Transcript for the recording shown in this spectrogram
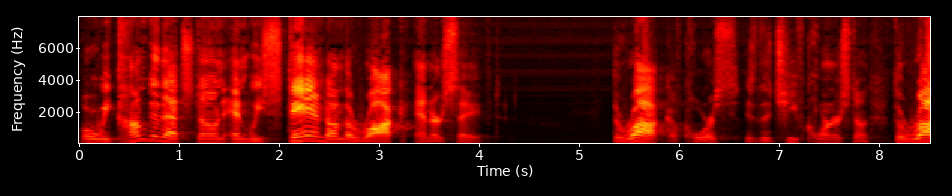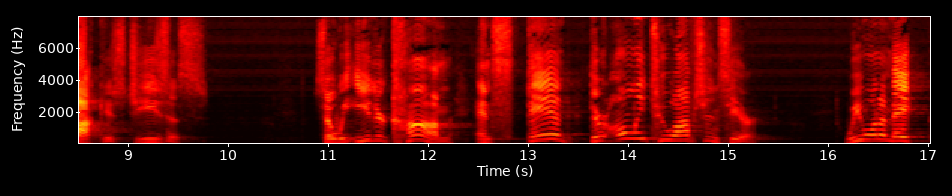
or we come to that stone and we stand on the rock and are saved. The rock, of course, is the chief cornerstone. The rock is Jesus. So we either come and stand, there are only two options here. We want to make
